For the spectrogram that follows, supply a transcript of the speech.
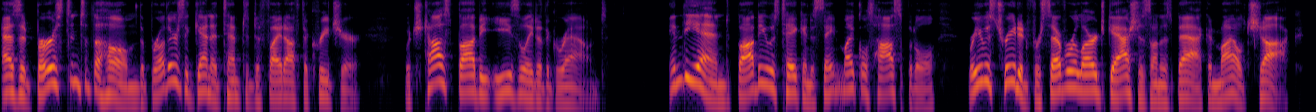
As it burst into the home, the brothers again attempted to fight off the creature, which tossed Bobby easily to the ground. In the end, Bobby was taken to St. Michael's Hospital, where he was treated for several large gashes on his back and mild shock.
